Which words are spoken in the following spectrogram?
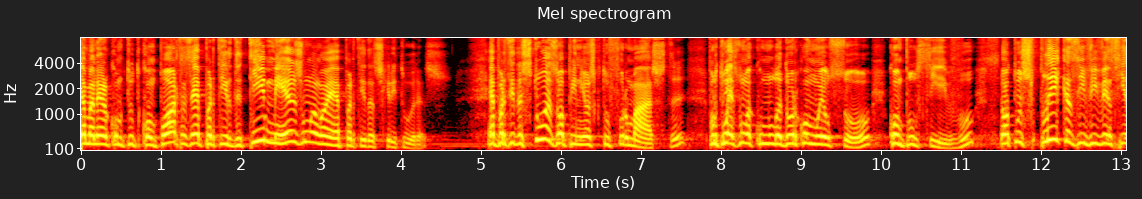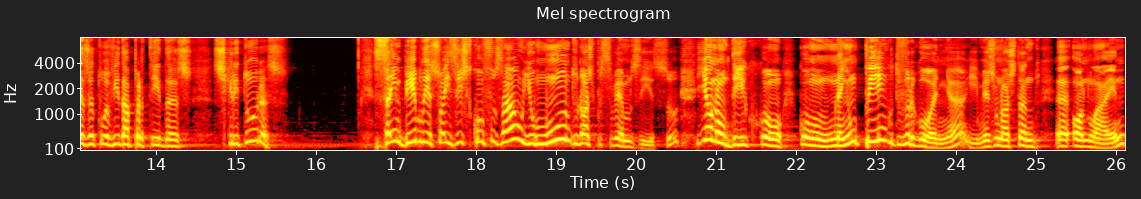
a maneira como tu te comportas, é a partir de ti mesmo ou é a partir das Escrituras? É a partir das tuas opiniões que tu formaste, porque tu és um acumulador como eu sou, compulsivo, ou tu explicas e vivencias a tua vida a partir das Escrituras. Sem Bíblia só existe confusão e o mundo nós percebemos isso. E eu não digo com, com nenhum pingo de vergonha, e mesmo nós estando uh, online,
